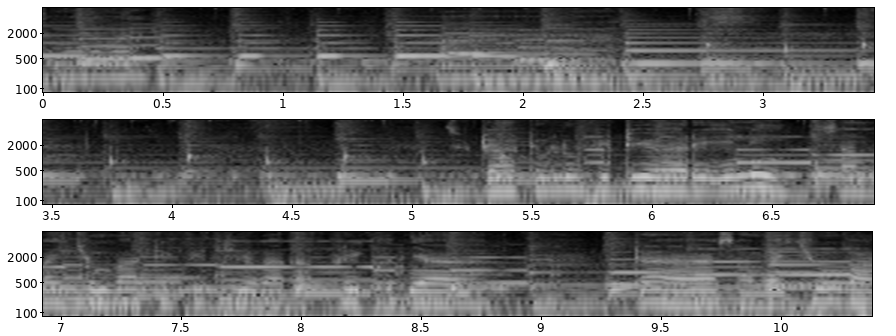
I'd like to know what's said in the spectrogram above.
teman-teman. Eh, sudah dulu video hari ini. Sampai jumpa di video kakak berikutnya. Udah sampai jumpa.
